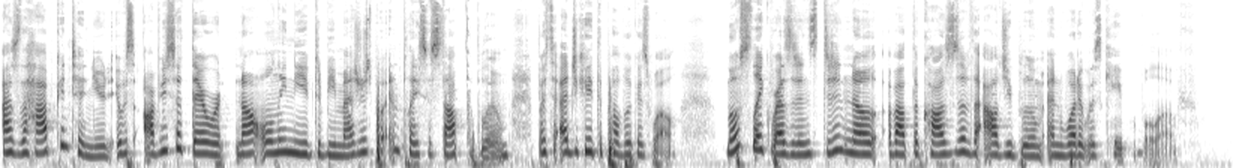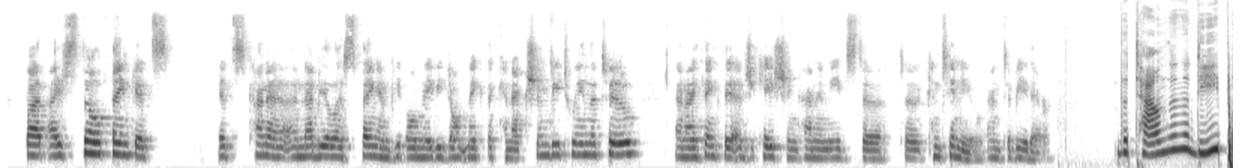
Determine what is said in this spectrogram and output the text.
As the HAB continued, it was obvious that there were not only needed to be measures put in place to stop the bloom, but to educate the public as well. Most lake residents didn't know about the causes of the algae bloom and what it was capable of. But I still think it's it's kind of a nebulous thing and people maybe don't make the connection between the two and i think the education kind of needs to to continue and to be there the towns and the dep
